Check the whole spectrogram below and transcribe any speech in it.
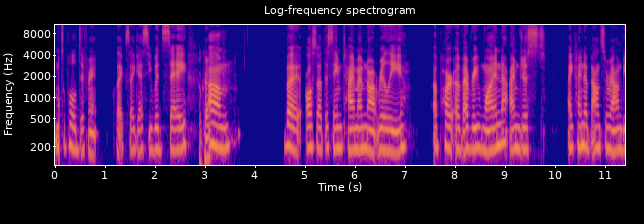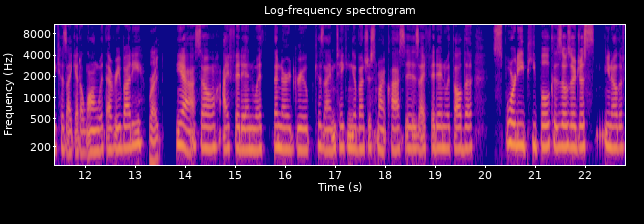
multiple different cliques, I guess you would say. Okay. Um, but also at the same time, I'm not really a part of everyone. I'm just, I kind of bounce around because I get along with everybody. right. Yeah, so I fit in with the nerd group because I'm taking a bunch of smart classes. I fit in with all the sporty people because those are just, you know, the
